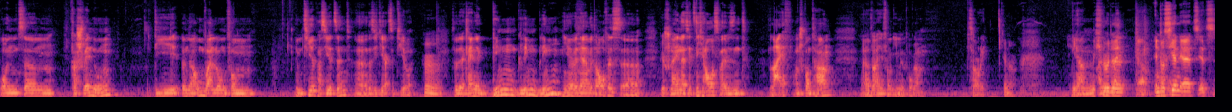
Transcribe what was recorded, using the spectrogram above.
und ähm, Verschwendungen, die in der Umwandlung vom im Tier passiert sind, äh, dass ich die akzeptiere. Mhm. So der kleine Ging, Gling, Bling hier, wenn der mit drauf ist, äh, wir schneiden das jetzt nicht raus, weil wir sind live und spontan, äh, war hier vom E-Mail-Programm. Sorry. Genau. Ja, mich also würde ja, interessieren, jetzt, jetzt,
